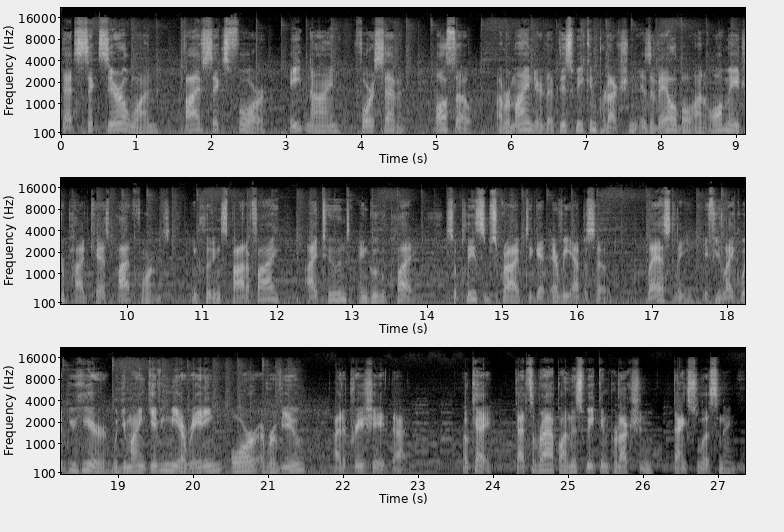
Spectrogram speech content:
That's 601 564 8947. Also, a reminder that This Week in Production is available on all major podcast platforms, including Spotify, iTunes, and Google Play. So please subscribe to get every episode. Lastly, if you like what you hear, would you mind giving me a rating or a review? I'd appreciate that. Okay, that's a wrap on This Week in Production. Thanks for listening.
